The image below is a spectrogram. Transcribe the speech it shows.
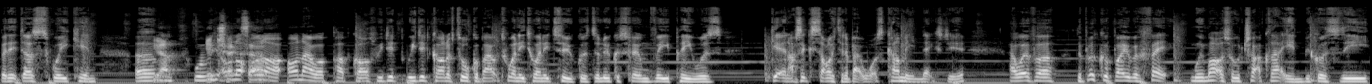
but it does squeak in. Um, Yeah, well, it we- on, on our, on our podcast, we did we did kind of talk about 2022 because the Lucasfilm VP was getting us excited about what's coming next year. However, the Book of Boba Fett, we might as well chuck that in because the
